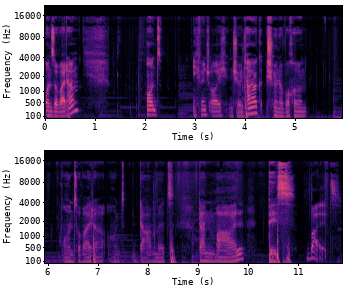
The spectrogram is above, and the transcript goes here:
und so weiter. Und ich wünsche euch einen schönen Tag, schöne Woche und so weiter. Und damit dann mal bis bald.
